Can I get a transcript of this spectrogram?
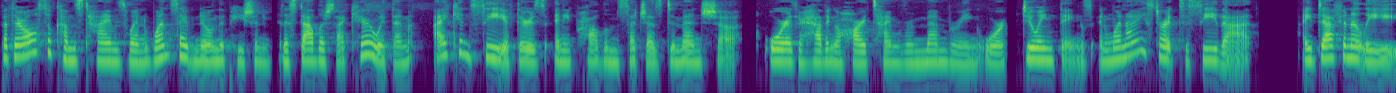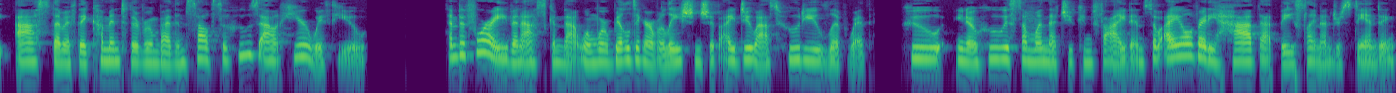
But there also comes times when once I've known the patient and established that care with them, I can see if there's any problems such as dementia or they're having a hard time remembering or doing things. And when I start to see that, I definitely ask them if they come into the room by themselves, so who's out here with you? And before I even ask him that, when we're building our relationship, I do ask, who do you live with? Who, you know, who is someone that you confide in? So I already have that baseline understanding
